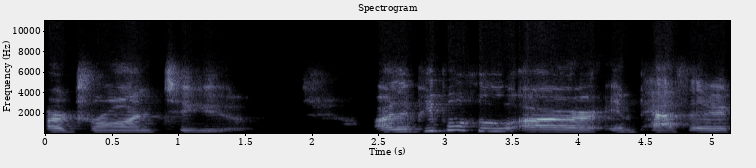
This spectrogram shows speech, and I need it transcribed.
are drawn to you. Are they people who are empathic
